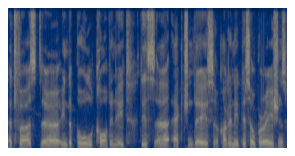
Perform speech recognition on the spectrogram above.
At first, uh, Interpol coordinate these uh, action days, or coordinate these operations,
